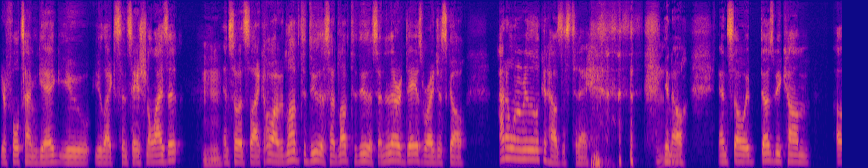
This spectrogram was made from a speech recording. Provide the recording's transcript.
your full-time gig, you, you like sensationalize it. Mm-hmm. And so it's like, oh, I would love to do this. I'd love to do this. And then there are days where I just go, I don't want to really look at houses today, mm-hmm. you know? And so it does become, uh,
